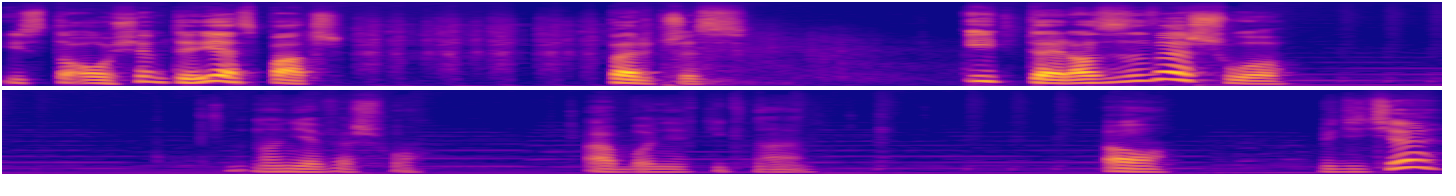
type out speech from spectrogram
i 108. Ty jest, patrz. Purchase. I teraz weszło. No nie weszło. A, bo nie kliknąłem. O, widzicie?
